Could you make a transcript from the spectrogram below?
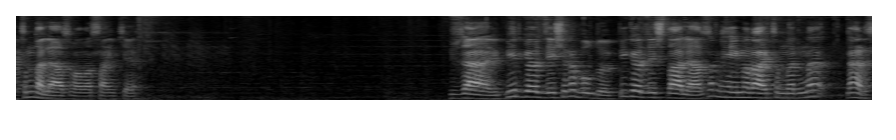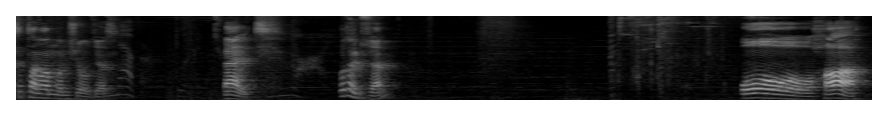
Item da lazım ama sanki. Güzel. Bir gözyaşını bulduk. Bir gözyaşı daha lazım. Hammer itemlarını neredeyse tamamlamış olacağız. Belt. Bu da güzel. Oha.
